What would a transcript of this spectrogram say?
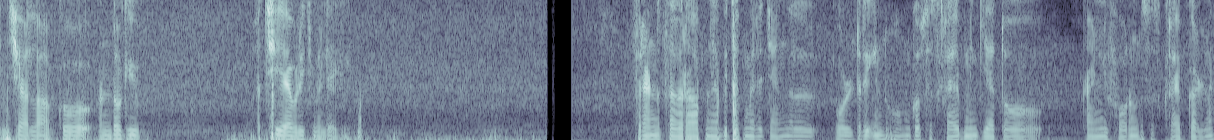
इन आपको अंडों की अच्छी एवरेज मिलेगी। फ्रेंड्स अगर आपने अभी तक मेरे चैनल पोल्ट्री इन होम को सब्सक्राइब नहीं किया तो काइंडली फ़ौर सब्सक्राइब कर लें,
